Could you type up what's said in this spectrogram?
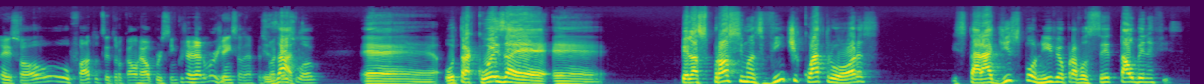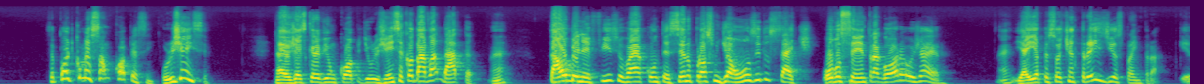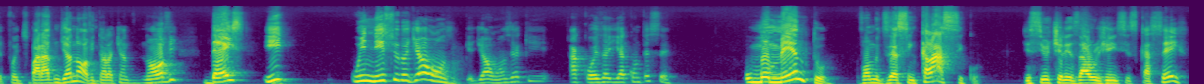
É, e só o fato de você trocar um real por cinco já gera uma urgência, né? A pessoa Exato. quer isso logo. É, outra coisa é, é, pelas próximas 24 horas estará disponível para você tal benefício. Você pode começar um copy assim, urgência. Né, Eu já escrevi um copy de urgência que eu dava a data, né? Tal benefício vai acontecer no próximo dia 11 do 7. Ou você entra agora ou já era. né? E aí a pessoa tinha três dias para entrar, foi disparado no dia 9. Então ela tinha 9, 10 e o início do dia 11, porque dia 11 é que a coisa ia acontecer. O momento, vamos dizer assim, clássico de se utilizar urgência e escassez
